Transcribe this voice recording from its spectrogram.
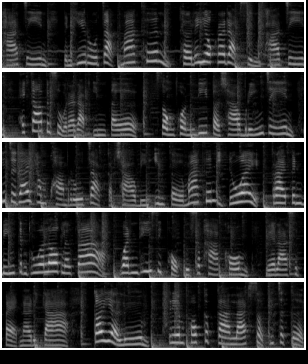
ค้าจีนเป็นที่รู้จักมากขึ้น เธอได้ยกระดับสินค้าจีนให้ก้าวไปสู่ระดับอินเตอร์ ส่งผลดีต่อชาวบลิงจีน ที่จะได้ทำความรู้จักกับชาวบลิงอินเตอร์มากขึ้นอีกด้วย กลายเป็นบลิงกันทั่วโลกแล้วจ้า วันที่ 16 พฤษภาคม เวลา 18 นาฬิกา ก็อย่าลืม เตรียมพบกับการไลฟ์สดที่จะเกิด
